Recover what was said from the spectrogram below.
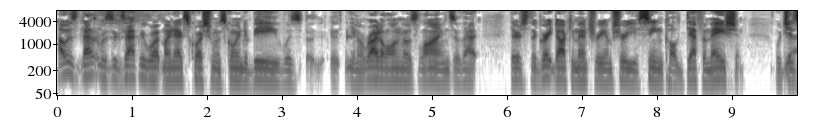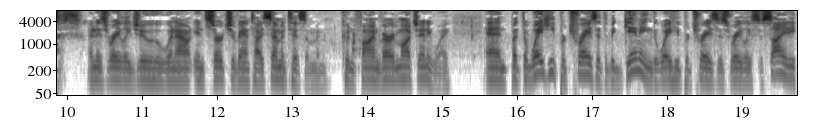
I was. That was exactly what my next question was going to be. Was uh, you know right along those lines of that. There's the great documentary I'm sure you've seen called Defamation, which Yes. is an Israeli Jew who went out in search of anti-Semitism and couldn't find very much anyway. And but the way he portrays at the beginning, the way he portrays Israeli society,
